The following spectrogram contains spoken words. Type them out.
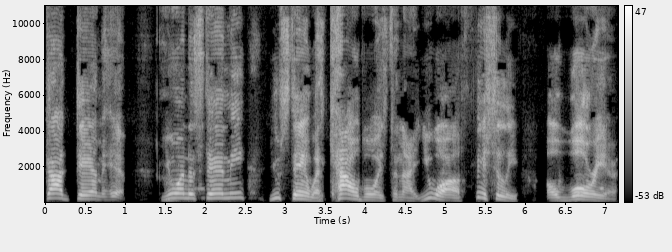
goddamn hip. You oh. understand me? You stand with cowboys tonight. You are officially a warrior.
